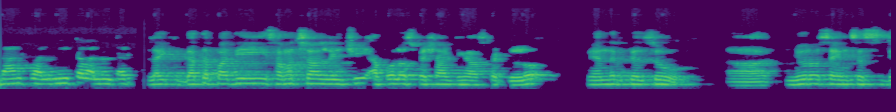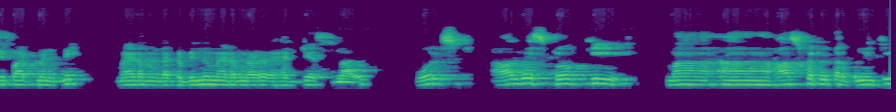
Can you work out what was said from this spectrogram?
బ్యాంక్ వాళ్ళు మిగతా వాళ్ళు ఉంటారు. లైక్ గత పది సంవత్సరాల నుంచి అపోలో స్పెషాలిటీ హాస్పిటల్లో మీ అందరికి తెలుసు న్యూరో సైన్సెస్ డిపార్ట్మెంట్ని madam doctor Bindu madam garu head చేస్తున్నారు. ఓల్డ్ ఆల్వేస్ స్ట్రోక్కి మన హాస్పిటల్ తరపు నుంచి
